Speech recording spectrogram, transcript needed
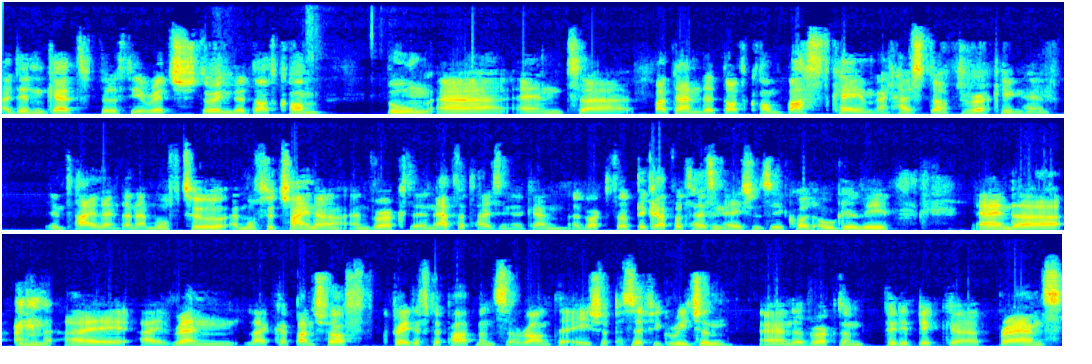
I didn't get filthy rich during the dot com boom, uh, and uh, but then the dot com bust came, and I stopped working in in Thailand, and I moved to I moved to China and worked in advertising again. I worked for a big advertising agency called Ogilvy, and uh, I I ran like a bunch of creative departments around the Asia Pacific region, and I worked on pretty big uh, brands,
